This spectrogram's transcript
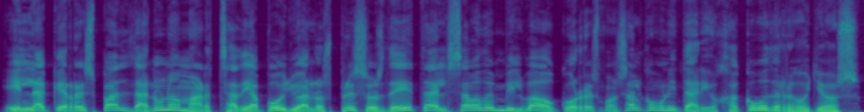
en la que respaldan una marcha de apoyo a los presos de ETA el sábado en Bilbao. Corresponsal comunitario Jacobo de Regoyos.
